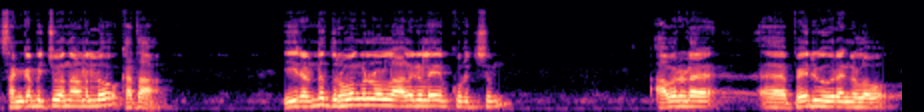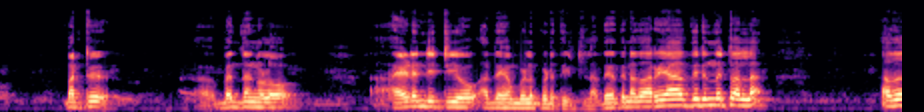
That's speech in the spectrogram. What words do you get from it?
സംഗമിച്ചു എന്നാണല്ലോ കഥ. ഈ രണ്ട് ധ്രുവങ്ങളിലുള്ള ആളുകളെ കുറിച്ചും അവരുടെ പേരുവിവരങ്ങളോ മറ്റ് ബന്ധങ്ങളോ ഐഡന്റിറ്റിയോ അദ്ദേഹം വെളിപ്പെടുത്തിയിട്ടില്ല. അദ്ദേഹത്തിന് അത് അറിയാതിരുന്നിട്ടല്ല അത്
